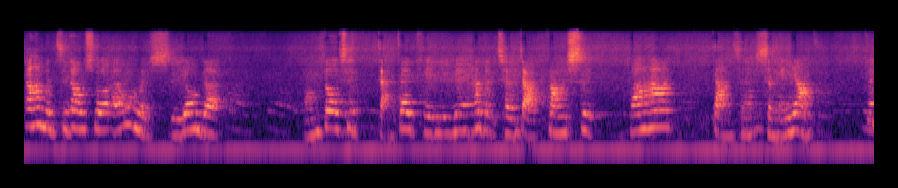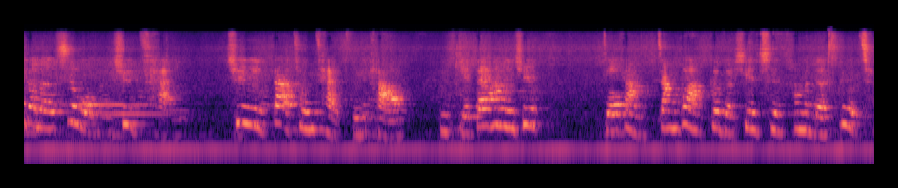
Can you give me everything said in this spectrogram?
让他们知道说，哎，我们使用的黄豆是长在田里面，它的成长方式，然后它。长成什么样？这个呢，是我们去采，去大村采葡萄，也带他们去走访彰化各个县市他们的牧场，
